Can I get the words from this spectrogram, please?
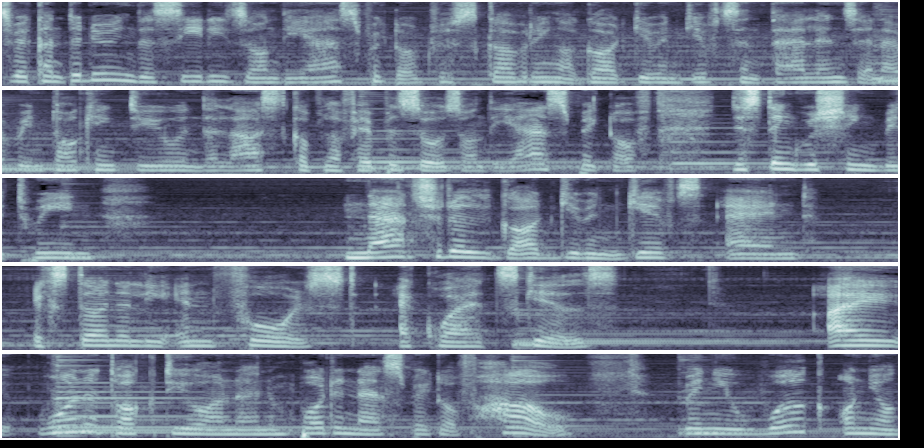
As we're continuing the series on the aspect of discovering our God given gifts and talents, and I've been talking to you in the last couple of episodes on the aspect of distinguishing between natural God given gifts and externally enforced acquired skills, I want to talk to you on an important aspect of how, when you work on your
